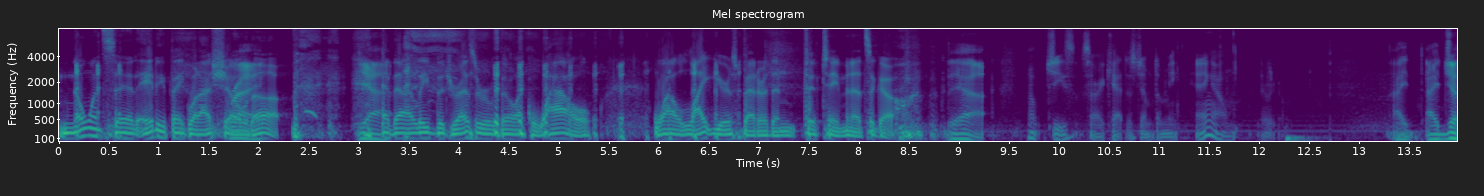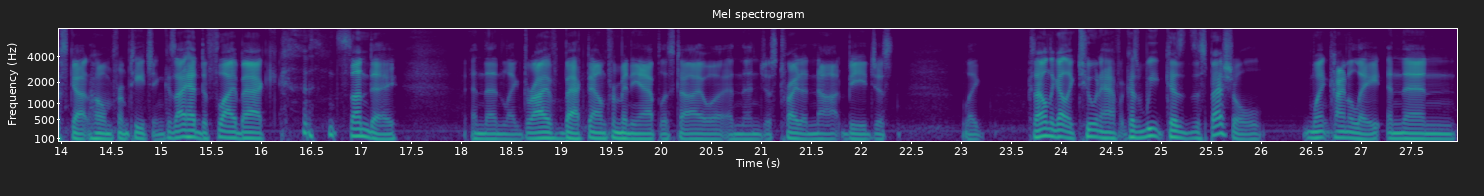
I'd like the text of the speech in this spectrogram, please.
no one said anything when I showed Right. up. Yeah. and then I leave the dressing room. They're like, wow, wow, light years better than 15 minutes ago. yeah. Oh, jeez. Sorry, cat just jumped on me. Hang on. I I just got home from teaching because I had to fly back Sunday, and then like drive back down from Minneapolis to Iowa, and then just try to not be just like because I only got like two and a half because we because the special went kind of late, and then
